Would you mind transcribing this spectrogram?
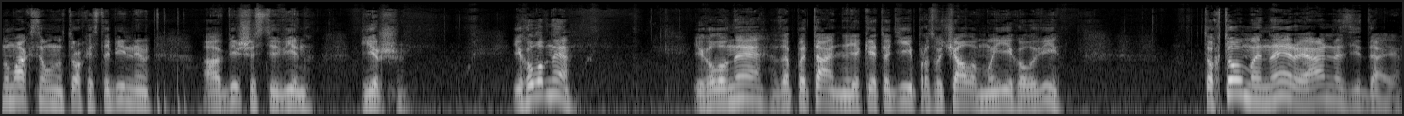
Ну, максимум трохи стабільним, а в більшості він гірше. І головне, і головне запитання, яке тоді прозвучало в моїй голові, то хто мене реально з'їдає?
